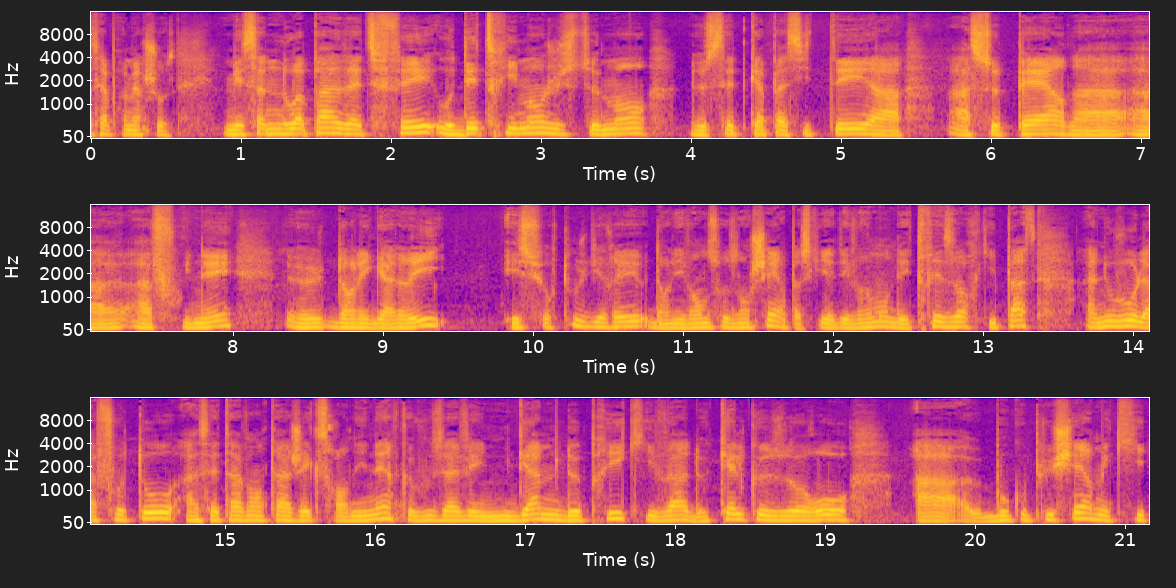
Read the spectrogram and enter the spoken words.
c'est la première chose. Mais ça ne doit pas être fait au détriment justement de cette capacité à, à se perdre, à, à, à fouiner euh, dans les galeries et surtout, je dirais, dans les ventes aux enchères, parce qu'il y a des, vraiment des trésors qui passent. À nouveau, la photo a cet avantage extraordinaire que vous avez une gamme de prix qui va de quelques euros à beaucoup plus cher, mais qui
